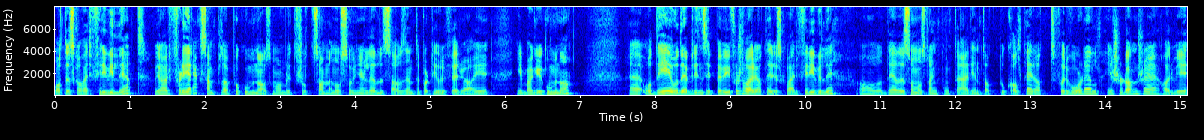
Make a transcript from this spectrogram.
og at det skal være frivillighet. Vi har flere eksempler på kommuner som har blitt slått sammen, også under ledelse av Senterpartiordførere i, i begge kommuner. Eh, og det er jo det prinsippet vi forsvarer, at dette skal være frivillig. Og det er det samme standpunktet jeg har inntatt lokalt her, at for vår del i Stjørdal så har vi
